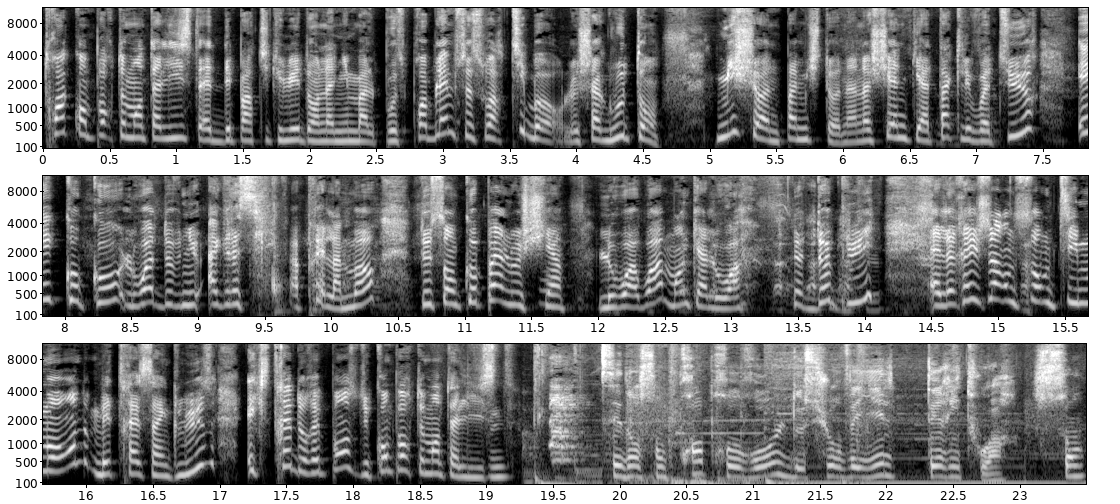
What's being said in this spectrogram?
Trois comportementalistes aident des particuliers dont l'animal pose problème. Ce soir, Tibor, le chat glouton. Michonne, pas Michtonne, hein, la chienne qui attaque les voitures. Et Coco, loi devenue agressive après la mort de son copain le chien. Le Wawa manque à loi. Depuis, elle régente son petit monde, maîtresse incluse. Extrait de réponse du comportementaliste. c'est dans son propre rôle de surveiller le territoire, son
